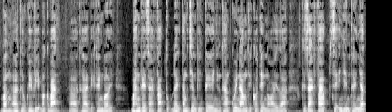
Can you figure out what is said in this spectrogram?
Vâng, à, thưa quý vị và các bạn, à, thưa hai vị khách mời, bàn về giải pháp thúc đẩy tăng trưởng kinh tế những tháng cuối năm thì có thể nói là cái giải pháp dễ nhìn thấy nhất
